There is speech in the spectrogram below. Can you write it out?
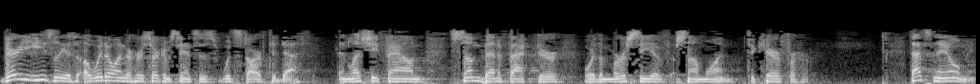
Very easily, a widow under her circumstances would starve to death unless she found some benefactor or the mercy of someone to care for her. That's Naomi.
